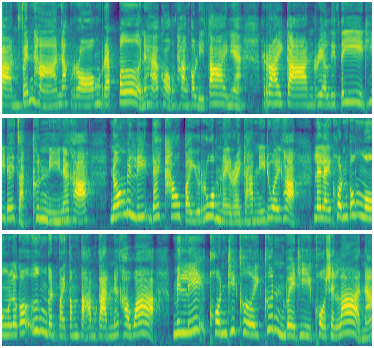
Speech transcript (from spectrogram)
การเฟ้นหานักร้องแรปเปอร์นะคะของทางเกาหลีใต้เนี่ยรายการเรียลลิตี้ที่ได้จัดขึ้นนี้นะคะ น้องมิลลิได้เข้าไปร่วมในรายการนี้ด้วยค่ะ หลายๆ คนก็งงแล้วก็อึ้งกันไปตามๆกันนะคะว่ามิลลิคนที่เคยขึ้นเวทีโคเชล่านะ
